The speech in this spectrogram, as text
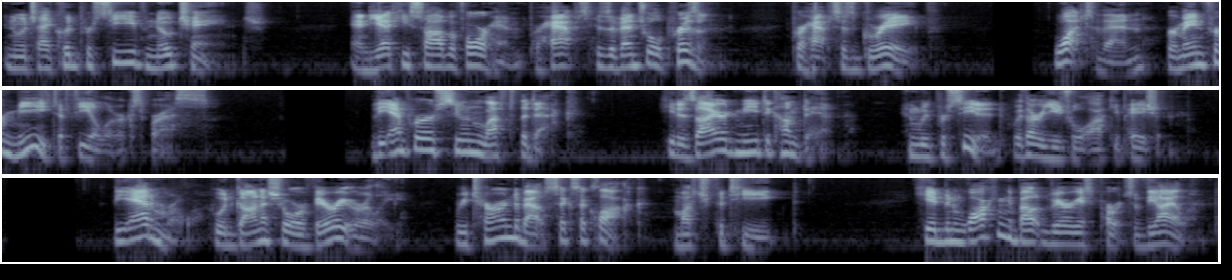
in which I could perceive no change. And yet he saw before him, perhaps his eventual prison, perhaps his grave. What, then, remained for me to feel or express? The Emperor soon left the deck. He desired me to come to him, and we proceeded with our usual occupation. The Admiral, who had gone ashore very early, returned about six o'clock, much fatigued. He had been walking about various parts of the island,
